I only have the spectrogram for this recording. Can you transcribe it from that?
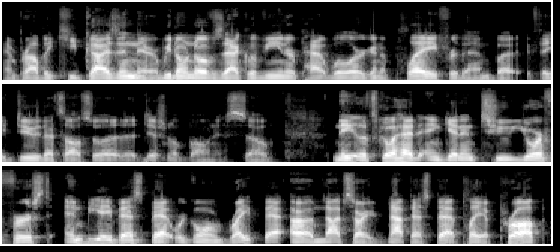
and probably keep guys in there. We don't know if Zach LaVine or Pat Will are going to play for them, but if they do, that's also an additional bonus. So, Nate, let's go ahead and get into your first NBA best bet. We're going right back. Uh, not sorry, not best bet. Player prop,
